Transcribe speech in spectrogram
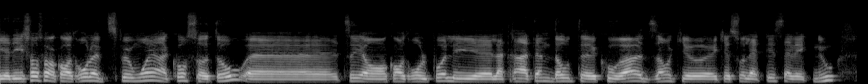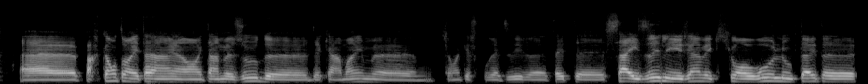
y a des choses qu'on contrôle un petit peu moins en course auto. Euh, on ne contrôle pas la trentaine d'autres coureurs, disons, qu'il y, sur la piste avec nous. Euh, par contre, on est en, est en mesure de, quand même, euh, comment que je pourrais dire, euh, peut-être saisir les gens avec qui on roule ou peut-être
